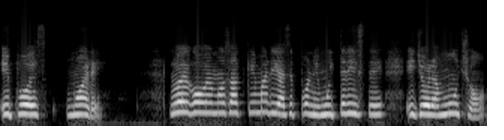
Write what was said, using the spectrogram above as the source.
y pues muere. Luego vemos a que María se pone muy triste y llora mucho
